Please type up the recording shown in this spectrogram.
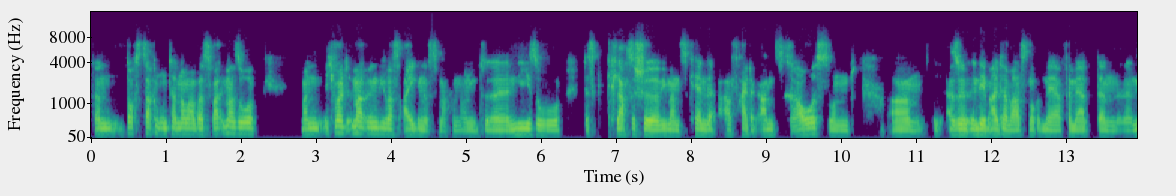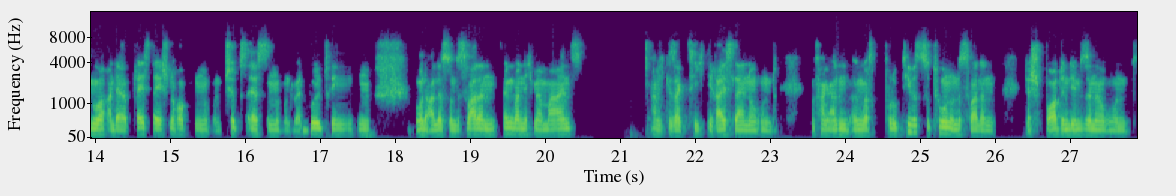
dann doch Sachen unternommen, aber es war immer so, man, ich wollte immer irgendwie was Eigenes machen und äh, nie so das Klassische, wie man es kennt, äh, Freitagabends raus und ähm, also in dem Alter war es noch mehr vermehrt dann äh, nur an der Playstation hocken und Chips essen und Red Bull trinken und alles. Und es war dann irgendwann nicht mehr meins. Habe ich gesagt, ziehe ich die Reißleine und fange an, irgendwas Produktives zu tun. Und es war dann der Sport in dem Sinne. Und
